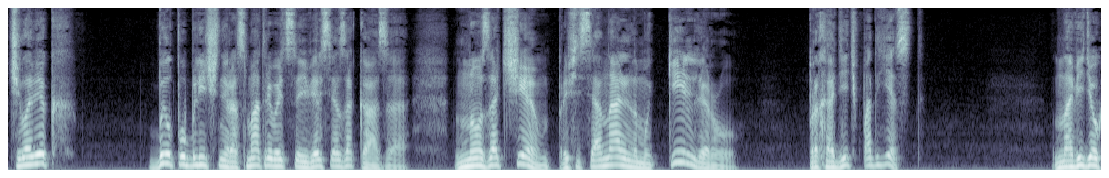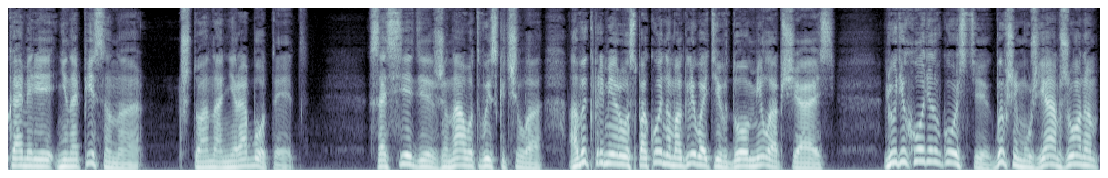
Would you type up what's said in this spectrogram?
Человек был публичный, рассматривается и версия заказа. Но зачем профессиональному киллеру проходить в подъезд? На видеокамере не написано, что она не работает. Соседи, жена вот выскочила, а вы, к примеру, спокойно могли войти в дом, мило общаясь. Люди ходят в гости к бывшим мужьям, женам,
